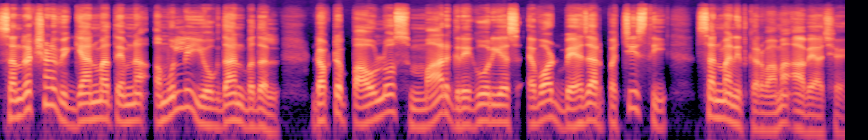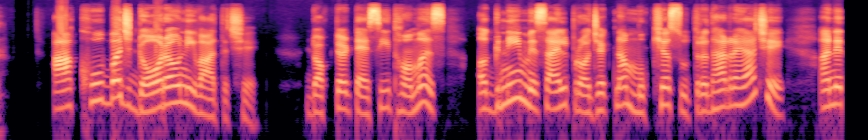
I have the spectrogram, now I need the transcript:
સંરક્ષણ વિજ્ઞાનમાં તેમના અમૂલ્ય યોગદાન બદલ ડોક્ટર પાઉલોસ માર ગ્રેગોરિયસ એવોર્ડ બે હજાર પચીસથી સન્માનિત કરવામાં આવ્યા છે. આ ખૂબ જ ગૌરવની વાત છે. ડોક્ટર ટેસી થોમસ અગ્નિ મિસાઇલ પ્રોજેક્ટના મુખ્ય સૂત્રધાર રહ્યા છે અને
